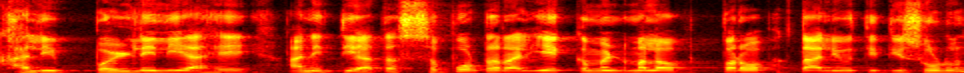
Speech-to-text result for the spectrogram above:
खाली पडलेली आहे आणि ती आता सपोर्टर आली. एक कमेंट मला परवा फक्त आली होती ती सोडून.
